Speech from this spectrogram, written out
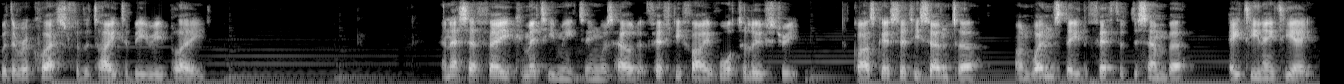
with a request for the tie to be replayed an SFA committee meeting was held at 55 Waterloo Street, Glasgow city centre, on Wednesday, the 5th of December 1888.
